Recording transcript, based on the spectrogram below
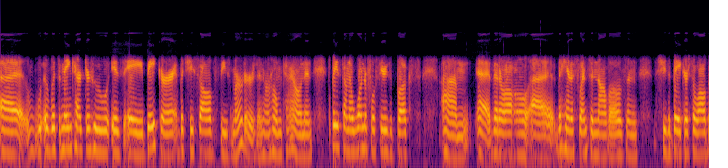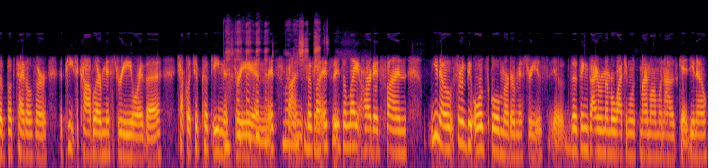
uh, w- with the main character who is a baker, but she solves these murders in her hometown, and it's based on a wonderful series of books um, uh, that are all uh, the Hannah Swensen novels, and she's a baker, so all the book titles are the Peach Cobbler Mystery or the Chocolate Chip Cookie Mystery, and it's fun. So fun. It's it's a lighthearted, fun. You know, sort of the old school murder mysteries, uh, the things I remember watching with my mom when I was a kid. You know,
